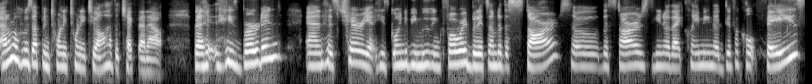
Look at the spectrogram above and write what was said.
I don't know who's up in 2022. I'll have to check that out. But he's burdened, and his chariot, he's going to be moving forward, but it's under the star. So the stars, you know, that claiming the difficult phase.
